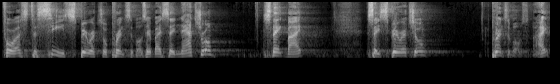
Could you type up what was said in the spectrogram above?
for us to see spiritual principles. Everybody say natural snake bite, say spiritual principles. All right.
